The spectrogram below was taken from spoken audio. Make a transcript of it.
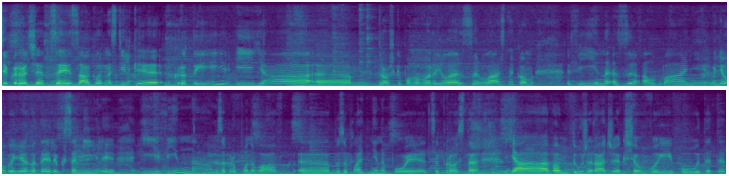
Друзі, коротше, цей заклад настільки крутий, і я ем, трошки поговорила з власником. Він з Албанії. У нього є готель у Ксамілі, і він нам запропонував е, безоплатні напої. Це просто я вам дуже раджу, якщо ви будете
